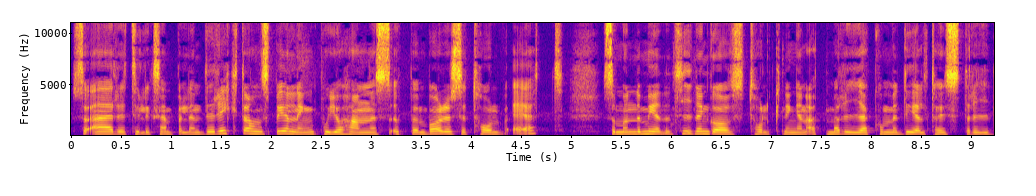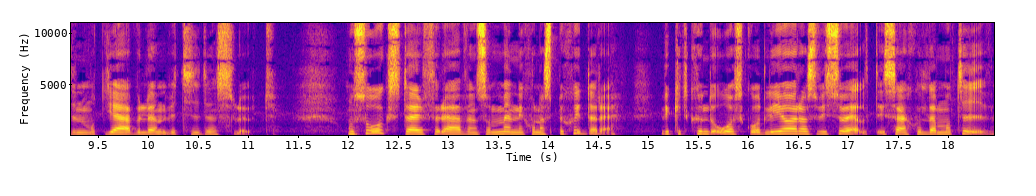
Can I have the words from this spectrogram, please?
så är det till exempel en direkt anspelning på Johannes uppenbarelse 12.1 som under medeltiden gavs tolkningen att Maria kommer delta i striden mot djävulen vid tidens slut. Hon sågs därför även som människornas beskyddare, vilket kunde åskådliggöras visuellt i särskilda motiv,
